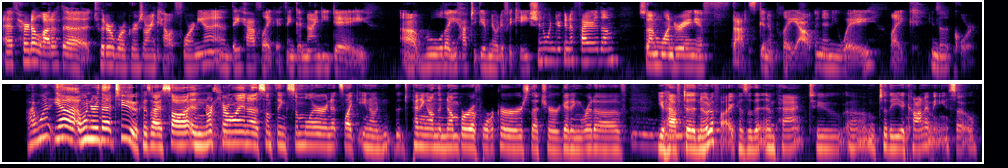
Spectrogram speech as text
I've heard a lot of the Twitter workers are in California and they have, like, I think a 90 day uh, rule that you have to give notification when you're going to fire them. So I'm wondering if that's going to play out in any way, like in the court. I want, yeah, I wonder that too because I saw in North Carolina something similar, and it's like you know, depending on the number of workers that you're getting rid of, you have to notify because of the impact to um, to the economy. So,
